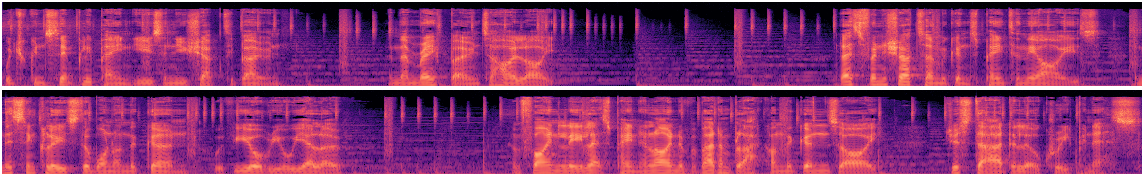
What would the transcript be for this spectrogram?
which we can simply paint using Ushabti Bone, and then Wraithbone to highlight. Let's finish our termagants painting the eyes, and this includes the one on the gun with Yriel Yellow. And finally, let's paint a line of Abaddon Black on the gun's eye, just to add a little creepiness.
